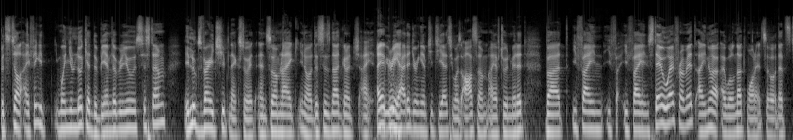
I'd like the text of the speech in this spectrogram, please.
but still I think it when you look at the BMW system. It looks very cheap next to it, and so I'm like, you know, this is not gonna. Ch- I, I agree. We, had it during MTTS. It was awesome. I have to admit it. But if I if if I stay away from it, I know I, I will not want it. So that's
